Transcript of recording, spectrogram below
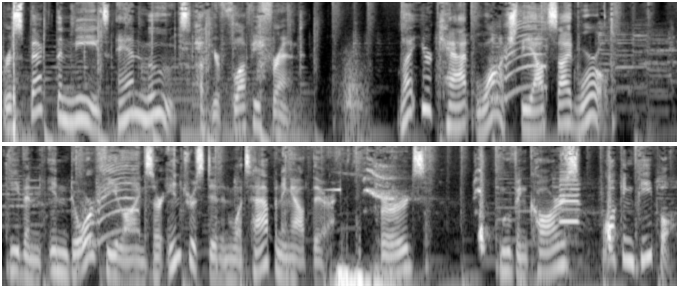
Respect the needs and moods of your fluffy friend. Let your cat watch the outside world. Even indoor felines are interested in what's happening out there birds, moving cars, walking people.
